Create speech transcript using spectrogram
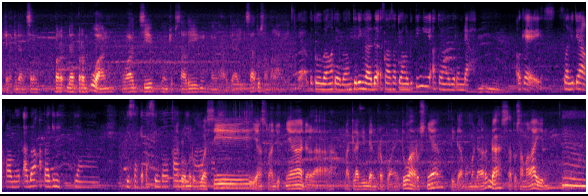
laki-laki dan dan perempuan wajib untuk saling menghargai satu sama lain Ya betul banget ya bang. Jadi nggak ada salah satu yang lebih tinggi atau yang lebih rendah. Mm-mm. Oke, selanjutnya kalau menurut abang apalagi nih yang bisa kita Nah, simpulkan kalau di menurut gua sih yang selanjutnya adalah laki-laki dan perempuan itu harusnya tidak memandang rendah satu sama lain. Hmm,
